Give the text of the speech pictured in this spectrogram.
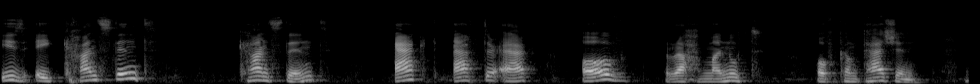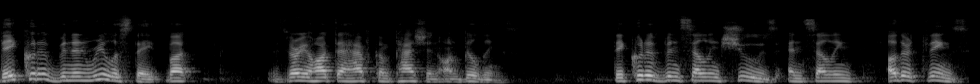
is a constant, constant act after act of rahmanut, of compassion. They could have been in real estate, but it's very hard to have compassion on buildings. They could have been selling shoes and selling other things,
